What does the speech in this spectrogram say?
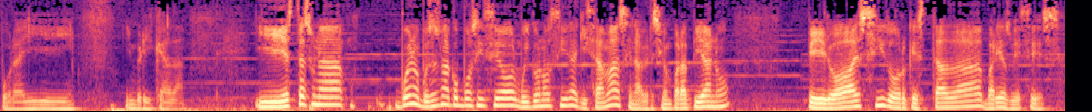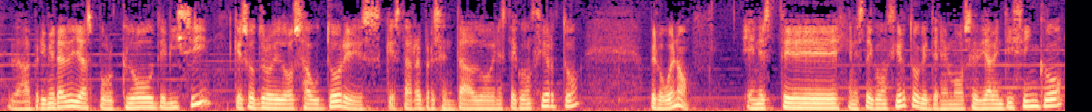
por ahí imbricada. Y esta es una, bueno, pues es una composición muy conocida, quizá más en la versión para piano, pero ha sido orquestada varias veces. La primera de ellas por Claude Debussy, que es otro de los autores que está representado en este concierto. Pero bueno, en este, en este concierto que tenemos el día 25,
